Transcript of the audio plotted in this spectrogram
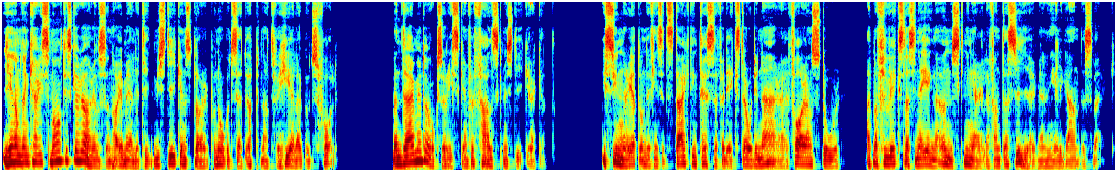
Genom den karismatiska rörelsen har emellertid mystikens dörr på något sätt öppnats för hela Guds folk. Men därmed har också risken för falsk mystik ökat. I synnerhet om det finns ett starkt intresse för det extraordinära är faran stor att man förväxlar sina egna önskningar eller fantasier med den heliga Andes verk.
